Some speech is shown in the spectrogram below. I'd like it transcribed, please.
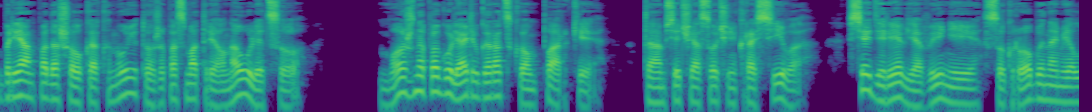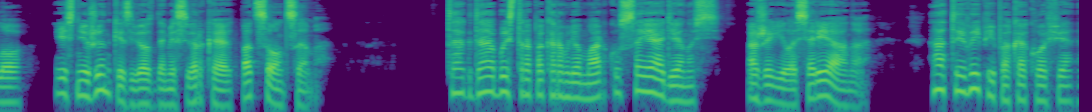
Бриан подошел к окну и тоже посмотрел на улицу. Можно погулять в городском парке. Там сейчас очень красиво. Все деревья в инии, сугробы намело, и снежинки звездами сверкают под солнцем. «Тогда быстро покормлю Маркуса и оденусь», — оживилась Ариана. «А ты выпей пока кофе.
